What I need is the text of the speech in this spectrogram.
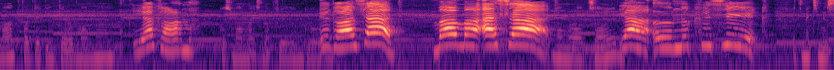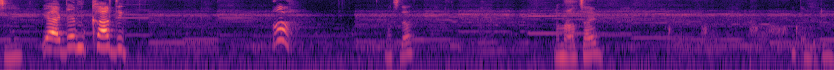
much for taking care of Mama. Yeah, come. Because Mama is not feeling good. You got sad. Mama, I sad. Mama outside. Yeah, um, look sick. It makes me sick. Yeah, then cut the. Oh, What's that? Mama outside? What are you doing?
